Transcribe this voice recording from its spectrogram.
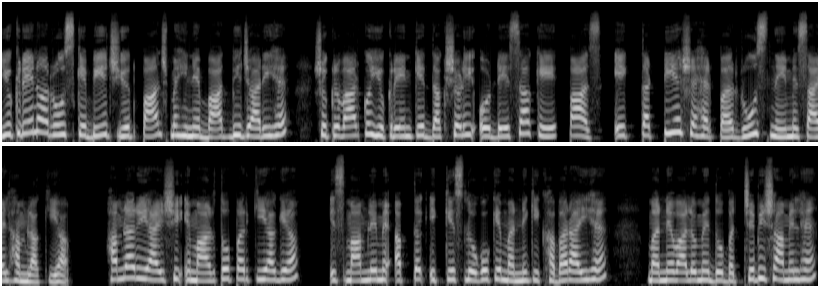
यूक्रेन और रूस के बीच युद्ध पाँच महीने बाद भी जारी है। शुक्रवार को यूक्रेन के दक्षिणी ओडेसा के पास एक तटीय शहर पर रूस ने मिसाइल हमला किया। हमला रिहायशी इमारतों पर किया गया। इस मामले में अब तक 21 लोगों के मरने की खबर आई है। मरने वालों में दो बच्चे भी शामिल हैं।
